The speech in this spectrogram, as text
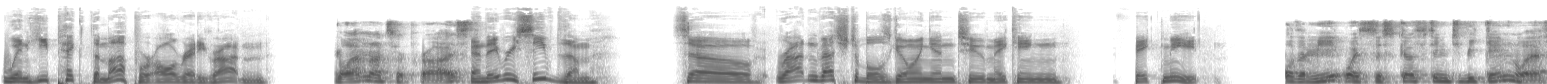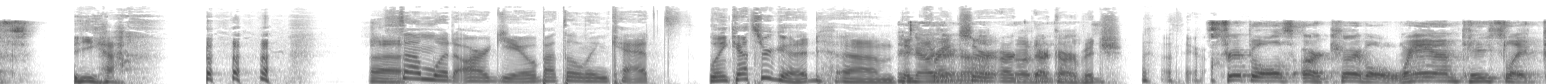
when he picked them up were already rotten, Well, I'm not surprised. and they received them. So rotten vegetables going into making fake meat. well, the meat was disgusting to begin with. Yeah. uh, Some would argue about the linketts. Linketts are good. Um, Big No, they're Franks are, are, No, they're garbage. They're Stripples are terrible. Wham tastes like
